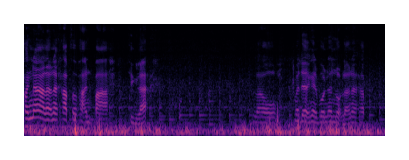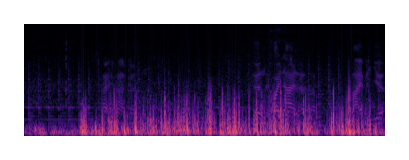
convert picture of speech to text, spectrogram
ข้างหน้าแล้วนะครับ สะพานปลาถึงแล้ว เรามาเดินกันบนถนนแล้วนะครับชายหาดมันเดินไม่ค่อยได้แล้วนะครับทรายมันเยอะ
